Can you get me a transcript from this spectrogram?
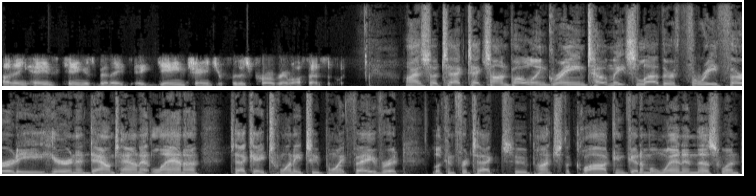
I think Haynes King has been a, a game changer for this program offensively. All right, so Tech takes on Bowling Green. Toe meets leather, 3.30 here in downtown Atlanta. Tech a 22-point favorite. Looking for Tech to punch the clock and get them a win in this one.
